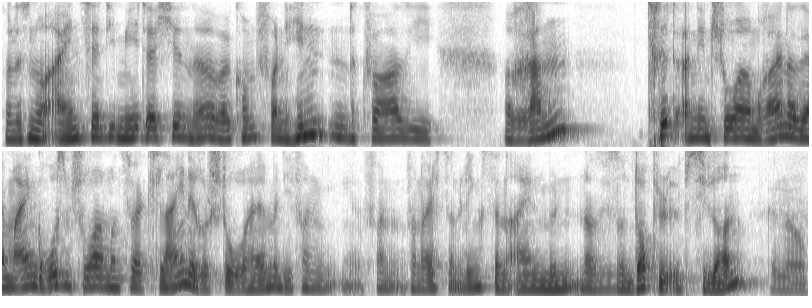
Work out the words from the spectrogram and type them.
Sondern ist nur ein Zentimeterchen, ne? Weil kommt von hinten quasi ran, tritt an den Strohhalm rein. Also wir haben einen großen Strohhalm und zwei kleinere Strohhalme, die von, von, von rechts und links dann einmünden, also wie so ein Doppel-Y. Genau.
